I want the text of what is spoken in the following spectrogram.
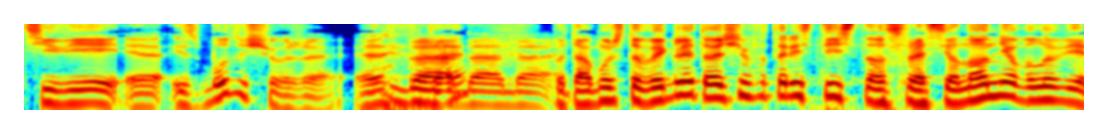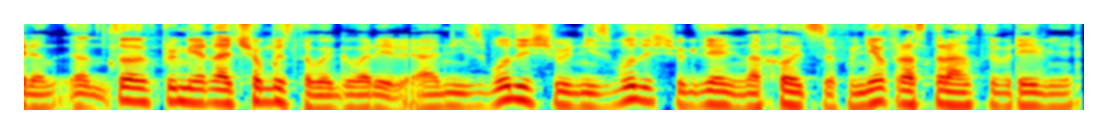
ТВ э, из будущего же, Да, да, да. Потому что выглядит очень футуристично, он спросил, но он не был уверен. То примерно о чем мы с тобой говорили. Они из будущего, не из будущего, где они находятся, вне пространства времени.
